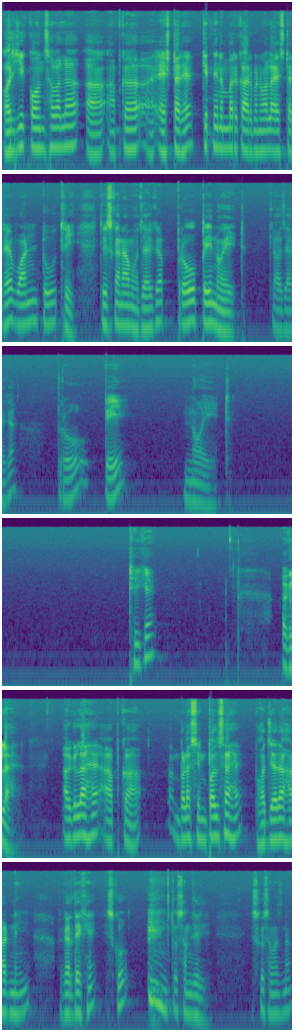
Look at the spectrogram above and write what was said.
और ये कौन सा वाला आ, आपका एस्टर है? कितने नंबर कार्बन वाला एस्टर है? वन टू थ्री तो इसका नाम हो जाएगा प्रोपेनोएट। क्या हो जाएगा? प्रोपेनोएट। ठीक है? अगला है। अगला है आपका, बड़ा सिंपल सा है, बहुत ज़्यादा हार्ड नहीं है। अगर देखें इसको तो समझे इसको समझना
